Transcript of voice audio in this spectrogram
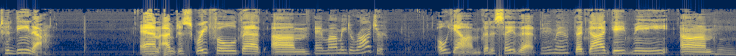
to Nina. And I'm just grateful that, um, and mommy to Roger. oh yeah, I'm going to say that. Amen. That God gave me um, Mhm.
